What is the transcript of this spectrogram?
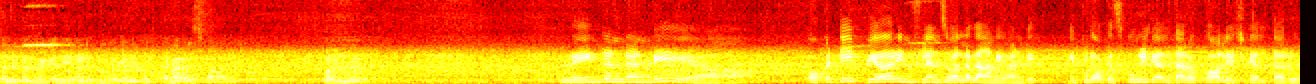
తల్లిదండ్రులకు కానీ ఇలాంటి పిల్లలకి కానీ కొంచెం అవేర్నెస్ కావాలి. ఇప్పుడు ఏంటంటే అండి ఒకటి ప్యూర్ ఇన్ఫ్లుయెన్స్ వల్ల కానివ్వండి. ఇప్పుడు ఒక స్కూల్కి వెళ్తారు ఒక కాలేజ్కి వెళ్తారు.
